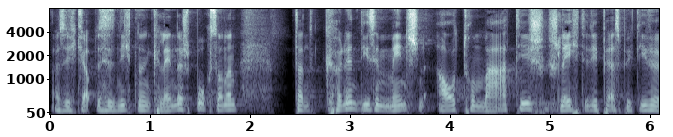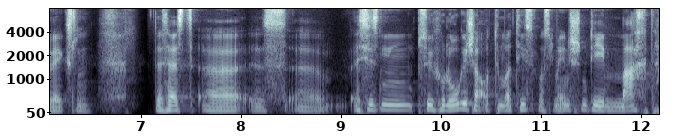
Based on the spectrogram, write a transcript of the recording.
also ich glaube, das ist nicht nur ein Kalenderspruch, sondern dann können diese Menschen automatisch schlechter die Perspektive wechseln. Das heißt, äh, es, äh, es ist ein psychologischer Automatismus. Menschen, die Macht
